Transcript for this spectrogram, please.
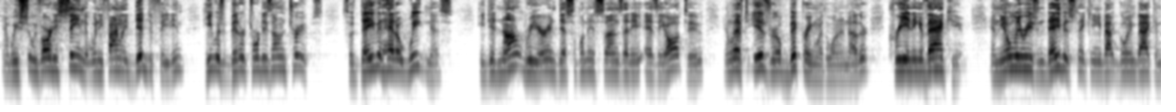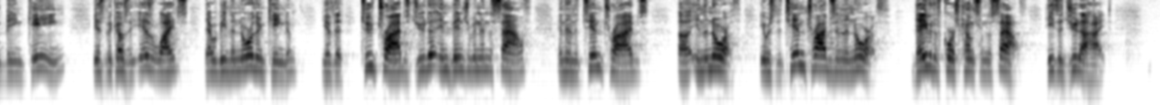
And we, we've already seen that when he finally did defeat him, he was bitter toward his own troops. So David had a weakness. He did not rear and discipline his sons as he ought to, and left Israel bickering with one another, creating a vacuum. And the only reason David's thinking about going back and being king is because the Israelites, that would be the northern kingdom, you have the two tribes, Judah and Benjamin in the south, and then the ten tribes uh, in the north. It was the ten tribes in the north. David, of course, comes from the south. He's a Judahite.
